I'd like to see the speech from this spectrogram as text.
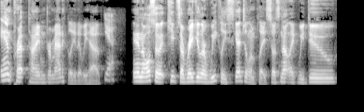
and prep time dramatically that we have, Yeah. And also it keeps a regular weekly schedule in place. So it's not like we do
